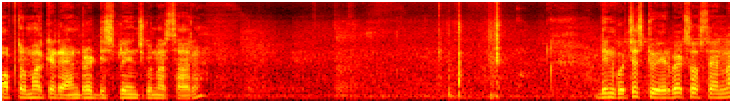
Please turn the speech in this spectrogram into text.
After market android display ఎంచుకున్నారు సార్. దీనికి వచ్చేసి టూ ఇయర్ బ్యాగ్స్ వస్తాయన్న.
